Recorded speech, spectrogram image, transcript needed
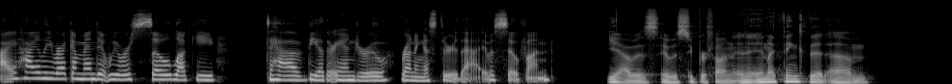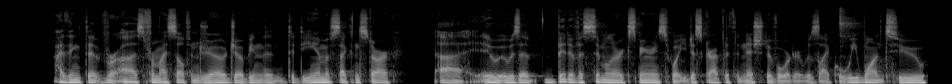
I highly recommend it. We were so lucky to have the other Andrew running us through that. It was so fun. Yeah, it was it was super fun. And and I think that um I think that for us, for myself and Joe, Joe being the, the DM of Second Star, uh, it, it, was a bit of a similar experience to what you described with initiative order. It was like, well, we want to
